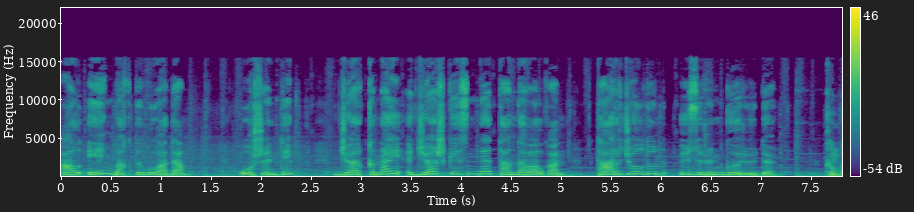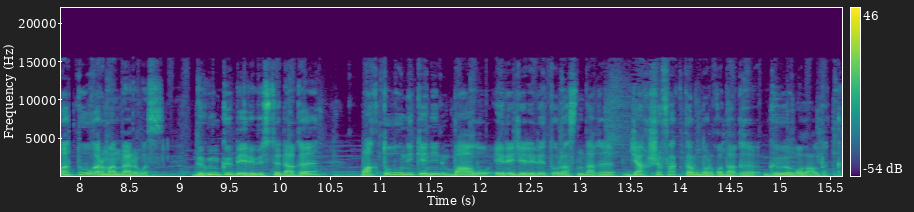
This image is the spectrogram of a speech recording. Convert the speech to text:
Ал эң бактылуу адам. Ошентип жаркынай жаш кезинде тандап алган тар жолдун үзүрүн көрүүдө. Кымбаттуу угармандарыбыз бүгүнкү берүүбүздө дагы бактылуу никенин баалуу эрежелери туурасындагы жакшы факторлорго дагы күбө боло алдык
